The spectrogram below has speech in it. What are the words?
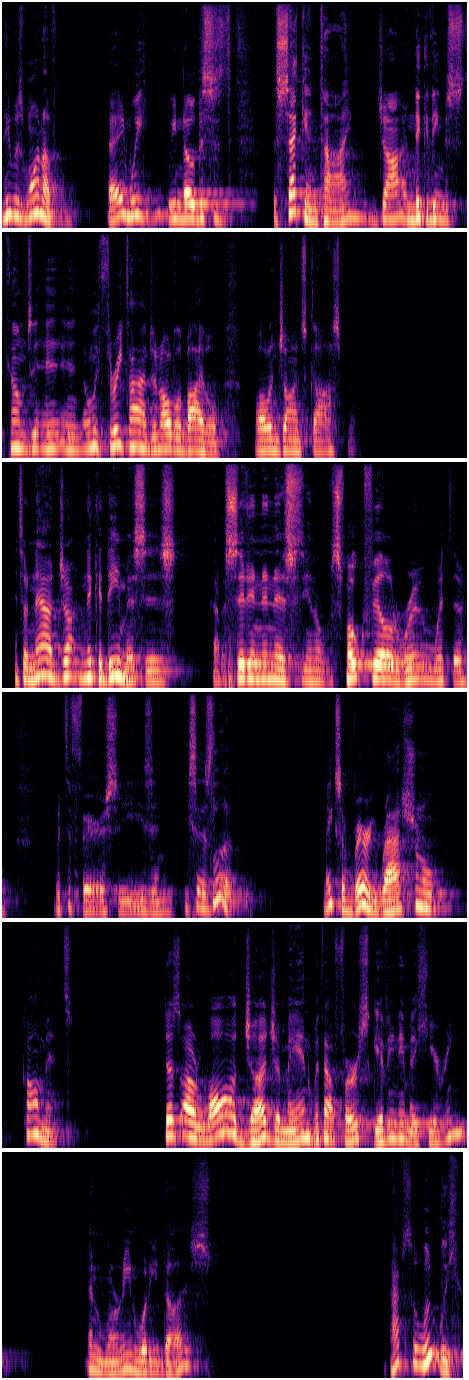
he was one of them. And we, we know this is the second time John Nicodemus comes in, and only three times in all of the Bible, all in John's gospel. And so now John, Nicodemus is kind of sitting in this, you know, smoke-filled room with the with the Pharisees, and he says, "Look," makes a very rational comment. Does our law judge a man without first giving him a hearing and learning what he does? Absolutely.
